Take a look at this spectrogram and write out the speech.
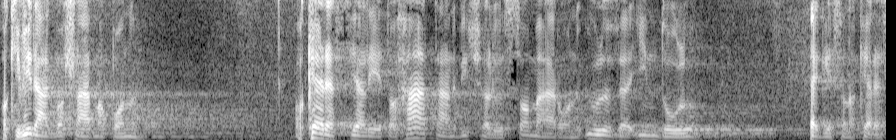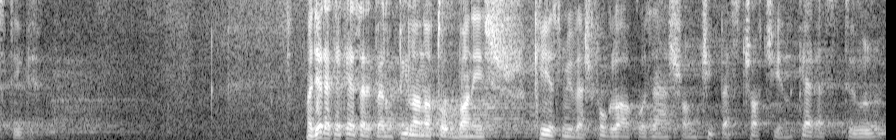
aki virágvasárnapon a keresztjelét a hátán viselő szamáron ülve indul egészen a keresztig. A gyerekek ezekben a pillanatokban és kézműves foglalkozáson, csipesz csacsin keresztül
